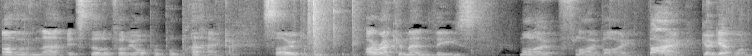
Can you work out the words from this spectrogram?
Other than that, it's still a fully operable bag. So I recommend these. Mono Flyby bag. Go get one.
